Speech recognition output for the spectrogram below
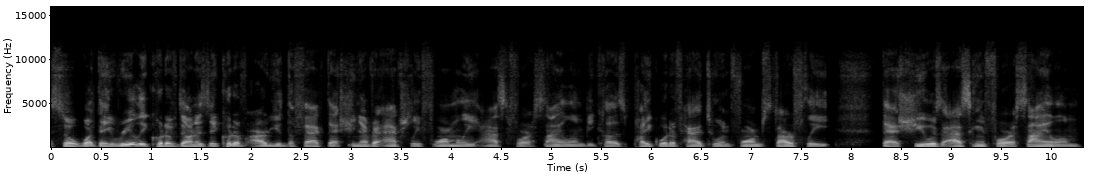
so what they really could have done is they could have argued the fact that she never actually formally asked for asylum because Pike would have had to inform Starfleet that she was asking for asylum.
